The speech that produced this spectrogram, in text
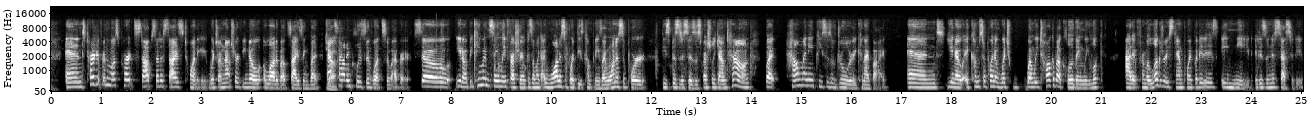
and Target, for the most part, stops at a size 20, which I'm not sure if you know a lot about sizing, but that's yeah. not inclusive whatsoever. So, you know, it became insanely frustrating because I'm like, I want to support these companies. I want to support these businesses, especially downtown, but how many pieces of jewelry can I buy? And, you know, it comes to a point at which when we talk about clothing, we look at it from a luxury standpoint, but it is a need, it is a necessity.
